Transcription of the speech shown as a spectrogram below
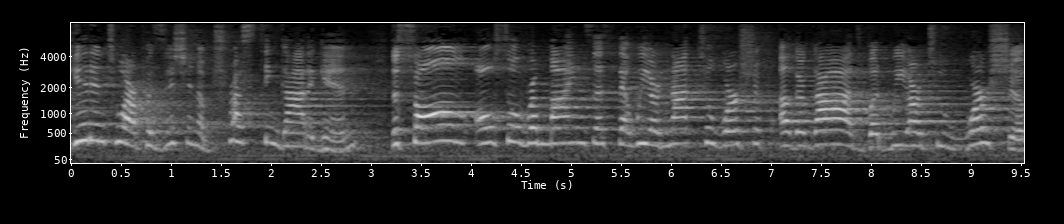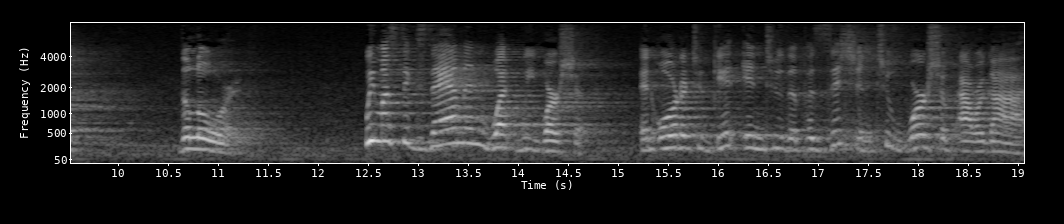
get into our position of trusting God again, the psalm also reminds us that we are not to worship other gods, but we are to worship the Lord. We must examine what we worship in order to get into the position to worship our God.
